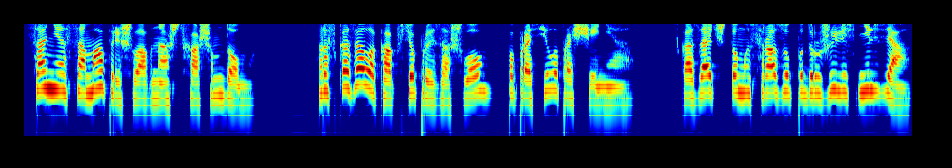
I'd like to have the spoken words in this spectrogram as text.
Саня сама пришла в наш с Хашем дом. Рассказала, как все произошло, попросила прощения. Сказать, что мы сразу подружились, нельзя.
